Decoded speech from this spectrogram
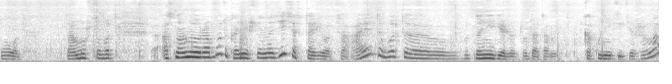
Вот. Потому что вот основную работу, конечно, она здесь остается, а это вот, э, вот на неделю туда там, как у Никити жила,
